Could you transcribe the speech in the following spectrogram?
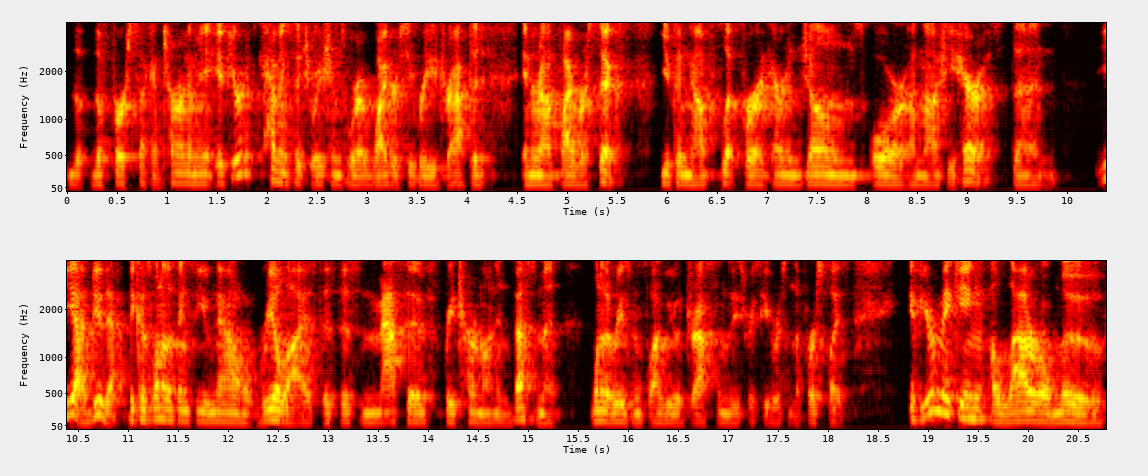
the, the first, second turn. I mean, if you're having situations where a wide receiver you drafted in round five or six, you can now flip for an Aaron Jones or a Najee Harris, then yeah, do that. Because one of the things that you've now realized is this massive return on investment. One of the reasons why we would draft some of these receivers in the first place. If you're making a lateral move,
